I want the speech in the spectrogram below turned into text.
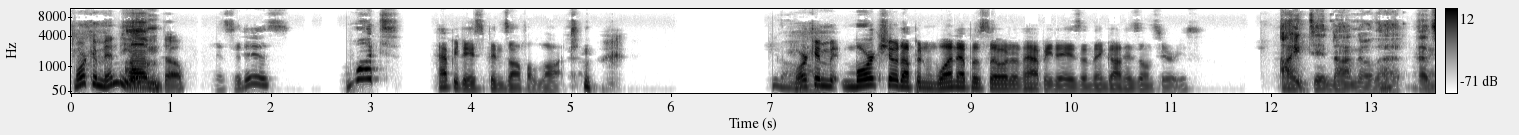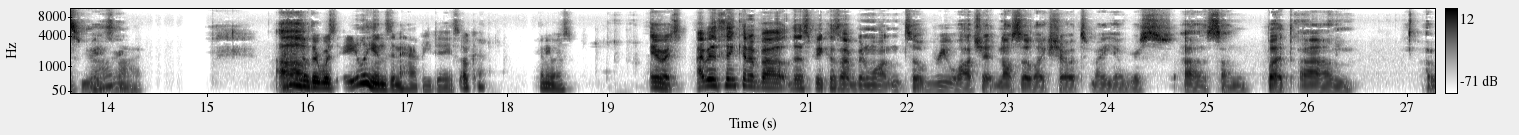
Mork and Mindy Um, though. Yes, it is. What? Happy Days spins off a lot. Mork, and, Mork showed up in one episode of Happy Days and then got his own series. I did not know that. That's Oh my amazing. God. I didn't know Um, there was aliens in Happy Days. Okay. Anyways. anyways, I've been thinking about this because I've been wanting to rewatch it and also like show it to my younger uh, son. But um, uh,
